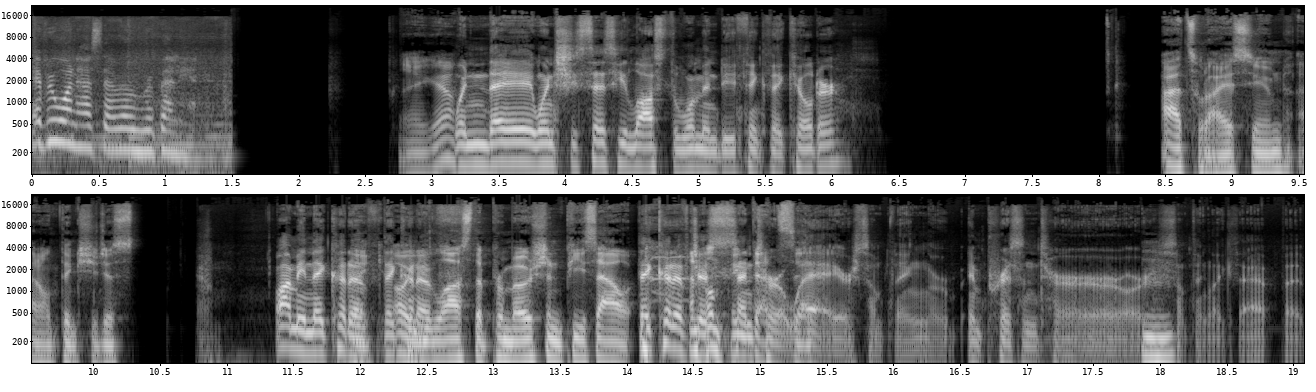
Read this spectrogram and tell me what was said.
Everyone has their own rebellion. There you go. When they when she says he lost the woman, do you think they killed her? That's what I assumed. I don't think she just. Well, I mean, they could have. like, they oh, could you have lost the promotion. Peace out. They could have just sent her that's it. away or something, or imprisoned her, or Mhm. something like that. But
